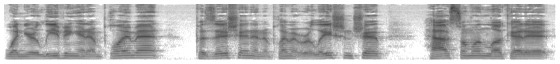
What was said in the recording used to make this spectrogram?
when you're leaving an employment position, an employment relationship, have someone look at it.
